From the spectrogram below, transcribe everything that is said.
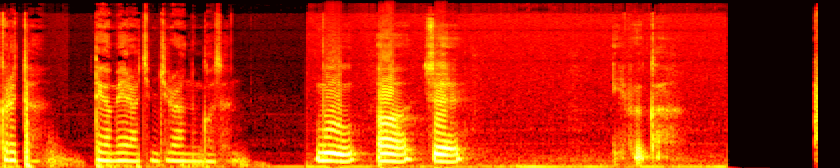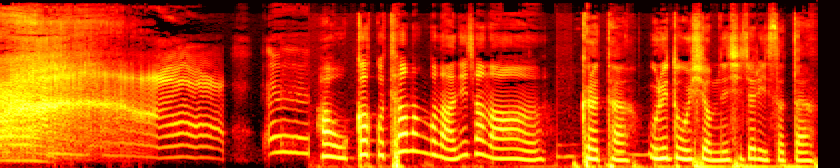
그렇다. 내가 매일 아침 지루하는 것은 무엇을 입을까? 아, 옷 갖고 태어난 건 아니잖아. 그렇다. 우리도 옷이 없는 시절이 있었다.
